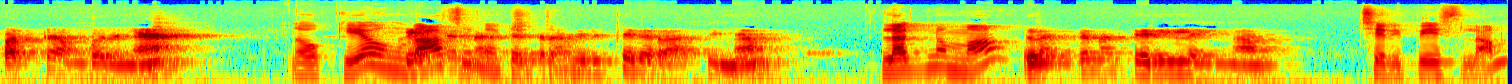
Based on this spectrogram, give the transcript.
பத்து ஐம்பதுங்க. ஓகே உங்க ராசி நட்சத்திரம் விருச்சிக ராசி மேம். லக்னம்மா? லக்னம் தெரியலைங்க மேம். சரி பேசலாம்.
